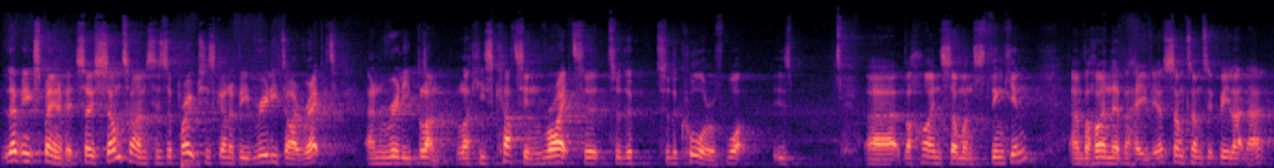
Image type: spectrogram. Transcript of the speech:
Let me explain a bit. So, sometimes his approach is going to be really direct and really blunt, like he's cutting right to, to, the, to the core of what is uh, behind someone's thinking and behind their behavior. Sometimes it'd be like that.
